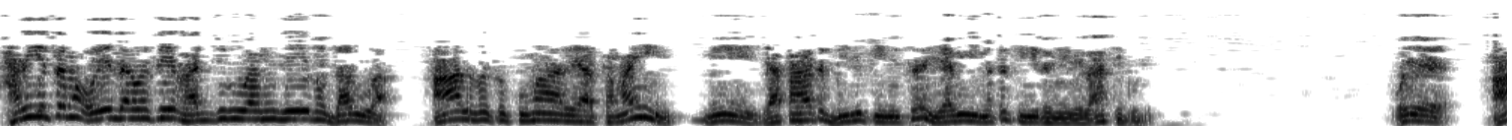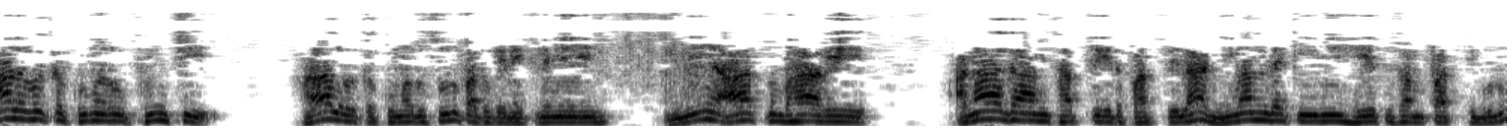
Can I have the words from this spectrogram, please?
හරියටම ওই දවසේ රජුරුවන්ගේම දරුවා ආලවක කුමාරයා තමයි මේ යථාර්ථ බිලි පිණිස යැවීමට තීරණය වෙලා තිබුණේ. ඔය ආලවක කුමරු පුංචි ආලවක කුමරු සුළුපටු කෙනෙක් නෙමෙයි මේ ආත්ම භාවයේ අනාගාමී සත්‍යයටපත් වෙලා නිවන් දැකීමේ හේතු සම්පත් තිබුණු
